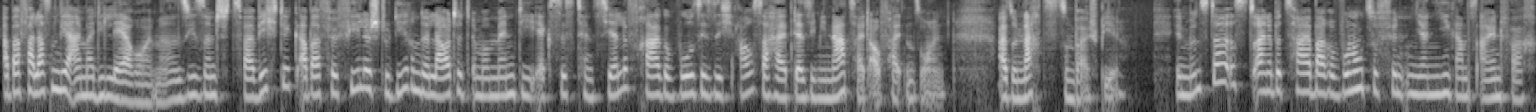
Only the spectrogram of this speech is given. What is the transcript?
Aber verlassen wir einmal die Lehrräume. Sie sind zwar wichtig, aber für viele Studierende lautet im Moment die existenzielle Frage, wo sie sich außerhalb der Seminarzeit aufhalten sollen. Also nachts zum Beispiel. In Münster ist eine bezahlbare Wohnung zu finden ja nie ganz einfach.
